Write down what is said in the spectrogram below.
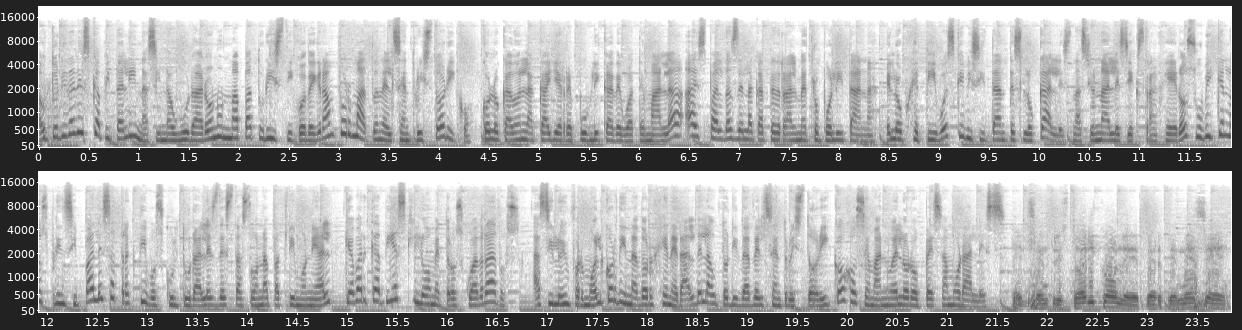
Autoridades capitalinas inauguraron un mapa turístico de gran formato en el centro histórico, colocado en la calle República de Guatemala a espaldas de la Catedral Metropolitana. El objetivo es que visitantes locales, nacionales y extranjeros ubiquen los principales atractivos culturales de esta zona patrimonial que abarca 10 kilómetros cuadrados. Así lo informó el coordinador general de la Autoridad del Centro Histórico, José Manuel Oropesa Morales. El centro histórico le pertenece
